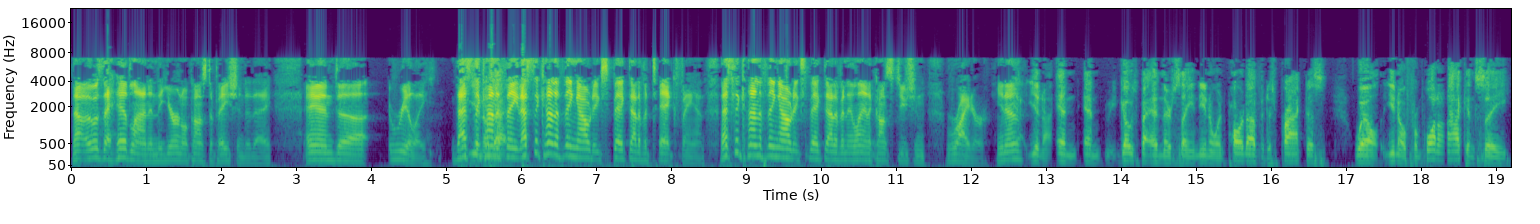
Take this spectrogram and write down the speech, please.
Now, it was the headline in the urinal constipation today. And, uh, really, that's the know, kind of thing, that's the kind of thing I would expect out of a tech fan. That's the kind of thing I would expect out of an Atlanta Constitution writer, you know? you know, and, and it goes back and they're saying, you know, and part of it is practice. Well, you know, from what I can see,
